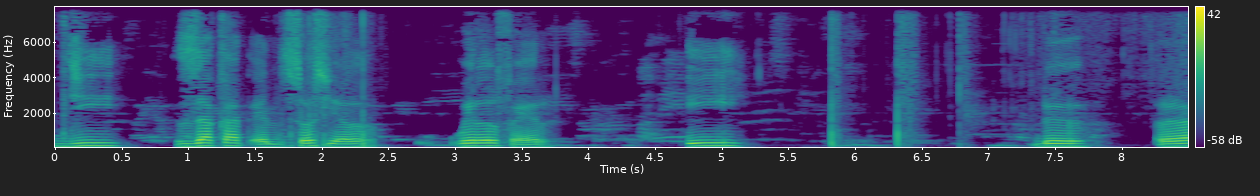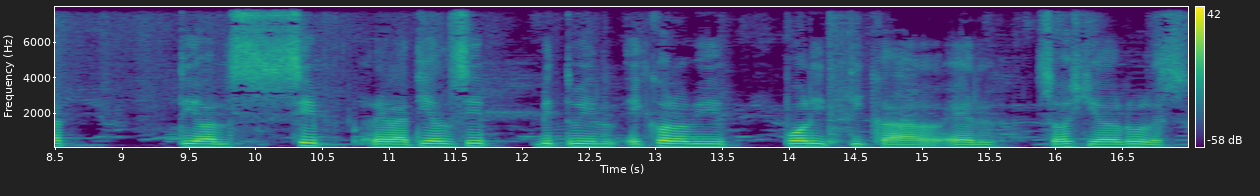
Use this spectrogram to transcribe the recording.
G. Zakat and social welfare the relationship relationship between economy political and social rules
